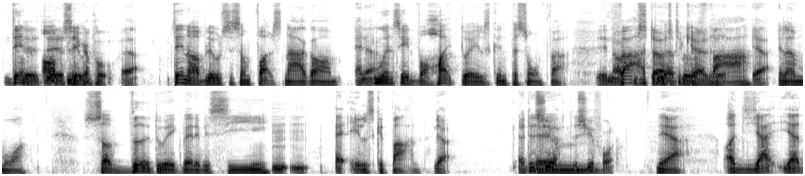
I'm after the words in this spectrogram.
Den det, det er jeg sikker på. Ja. den oplevelse, som folk snakker om, at Ja. uanset hvor højt du har elsket en person før, Det er nok før den du er største blevet kærlighed. far Ja. eller mor, så ved du ikke, hvad det vil sige Mm-mm. at elske et barn. Ja. Ja, det siger, Øhm, det siger folk. Ja, og jeg, jeg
